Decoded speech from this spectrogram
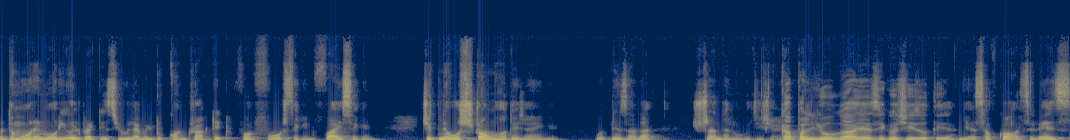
But the more and more you will practice you will able to contract it for four second five second जितने वो स्ट्रांग होते जाएँगे उतने ज़्यादा स्ट्रेंथन होती जाएगी। कपल योगा जैसी कोई चीज़ होती है? Yes of course it is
